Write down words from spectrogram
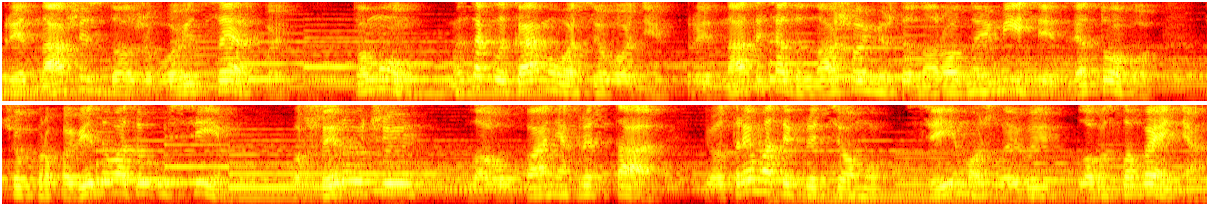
приєднавшись до живої церкви. Тому ми закликаємо вас сьогодні приєднатися до нашої міжнародної місії для того, щоб проповідувати усім, поширюючи благоухання Христа і отримати при цьому всі можливі благословення.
